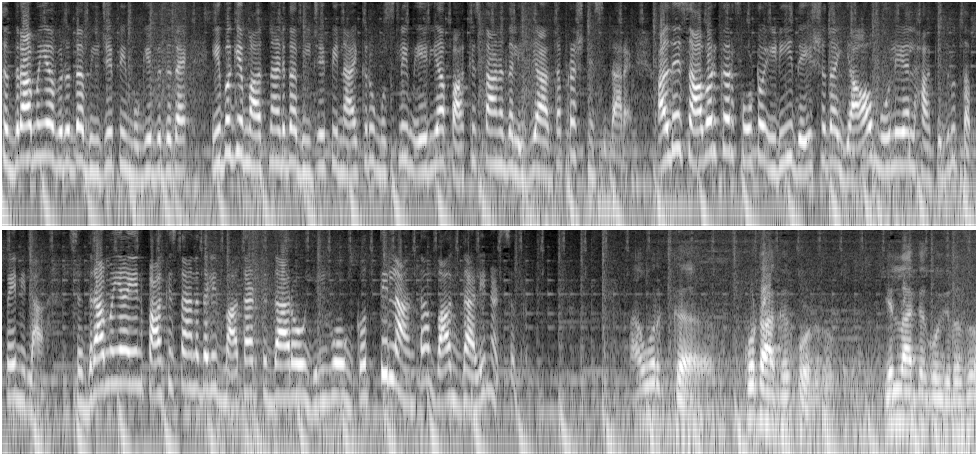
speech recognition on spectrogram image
ಸಿದ್ದರಾಮಯ್ಯ ವಿರುದ್ಧ ಬಿಜೆಪಿ ಮುಗಿಬಿದ್ದಿದೆ ಈ ಬಗ್ಗೆ ಮಾತನಾಡಿದ ಬಿಜೆಪಿ ನಾಯಕರು ಮುಸ್ಲಿಂ ಏರಿಯಾ ಪಾಕಿಸ್ತಾನದಲ್ಲಿ ಇದೆಯಾ ಅಂತ ಪ್ರಶ್ನಿಸಿದ್ದಾರೆ. ಅಲ್ಲದೆ ಸಾವರ್ಕರ್ ಫೋಟೋ ಇಡೀ ದೇಶದ ಯಾವ ಮೂಲೆಯಲ್ಲಿ ಹಾಕಿದ್ರೂ ತಪ್ಪೇನಿಲ್ಲ. ಸಿದ್ದರಾಮಯ್ಯ ಏನ್ ಪಾಕಿಸ್ತಾನದಲ್ಲಿ ಮಾತಾಡ್ತಿದ್ದಾರೋ ಇಲ್ವೋ ಗೊತ್ತಿಲ್ಲ ಅಂತ ವಾಗ್ದಾಳಿ ನಡೆಸಿದ್ರು. ಹಾಕಕ್ಕೆ ಎಲ್ಲಿ ಹಾಕಕ್ಕೆ ಹೋಗಿರೋದು?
